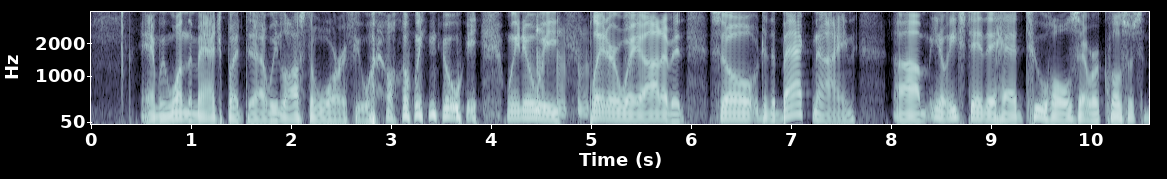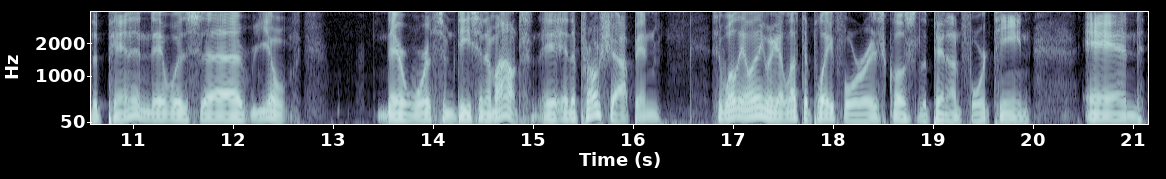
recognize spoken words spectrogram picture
and we won the match, but uh, we lost the war, if you will. we knew we we knew we played our way out of it. So to the back nine. Um, you know, each day they had two holes that were closest to the pin, and it was, uh, you know, they're worth some decent amount in the pro shop. And so, well, the only thing we got left to play for is close to the pin on 14. And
